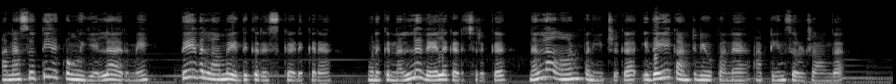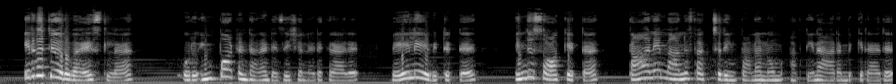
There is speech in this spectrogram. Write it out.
ஆனா சுத்தி இருக்கவங்க எல்லாருமே தேவையில்லாம எதுக்கு ரிஸ்க் எடுக்கிற? உனக்கு நல்ல வேலை கிடைச்சிருக்கு. நல்லா ஏர்ன் பண்ணிட்டு இருக்க இதையே கண்டினியூ பண்ணு அப்படின்னு சொல்றாங்க. இருபத்தி ஒரு வயசுல ஒரு இம்பார்ட்டண்ட்டான டெசிஷன் எடுக்கிறாரு. வேலையை விட்டுட்டு இந்த சாக்கெட்டை தானே மேனுஃபேக்சரிங் பண்ணணும் அப்படின்னு ஆரம்பிக்கிறாரு.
